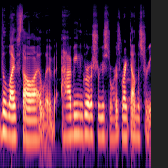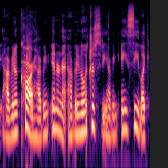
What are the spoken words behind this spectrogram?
the lifestyle I live, having grocery stores right down the street, having a car, having internet, having electricity, having AC. Like,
